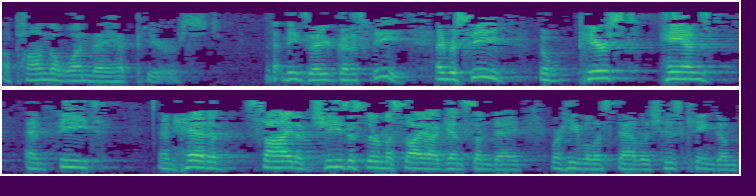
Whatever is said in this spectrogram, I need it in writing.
upon the one they have pierced. That means they're going to see and receive the pierced hands and feet and head of side of Jesus their Messiah again someday, where he will establish his kingdom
